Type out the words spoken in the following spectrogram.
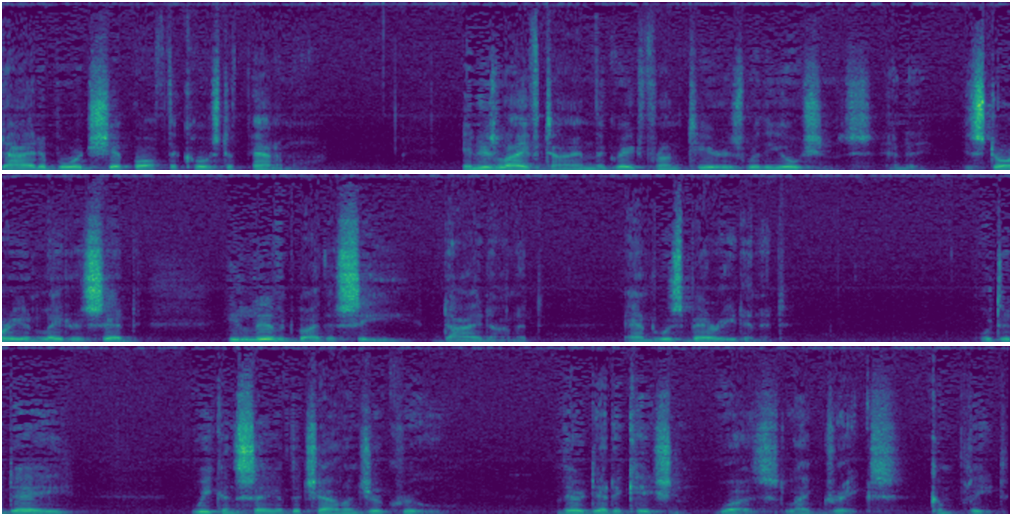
died aboard ship off the coast of Panama. In his lifetime, the great frontiers were the oceans, and a historian later said he lived by the sea, died on it, and was buried in it. Well, today, we can say of the Challenger crew, their dedication was, like Drake's, complete.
